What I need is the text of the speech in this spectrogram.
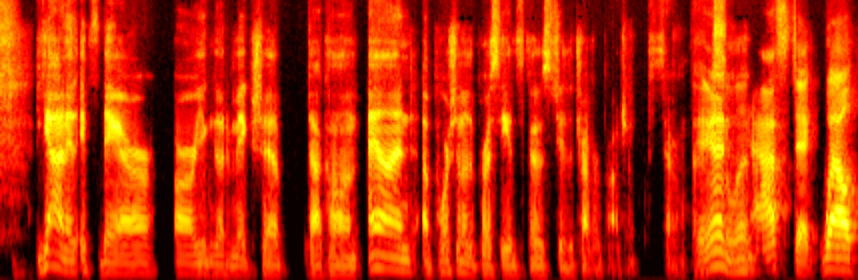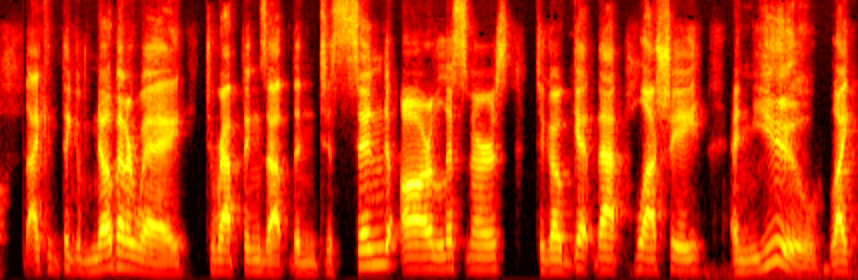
yeah, and it, it's there. Or you can go to makeship.com and a portion of the proceeds goes to the Trevor Project. So Excellent. Fantastic. Well, I can think of no better way to wrap things up than to send our listeners to go get that plushie. And you, like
